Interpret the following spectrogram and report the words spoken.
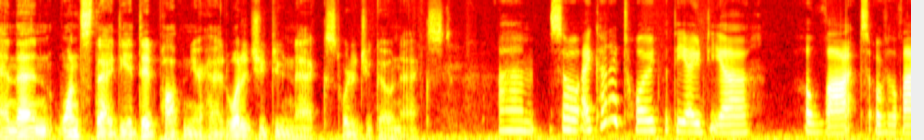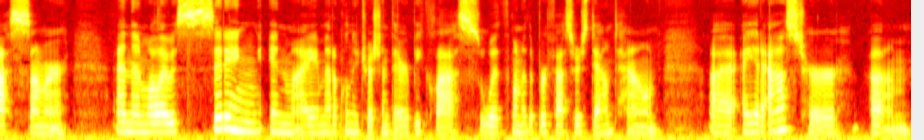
And then once the idea did pop in your head, what did you do next? Where did you go next? Um, so I kind of toyed with the idea a lot over the last summer. And then while I was sitting in my medical nutrition therapy class with one of the professors downtown, uh, I had asked her, um,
